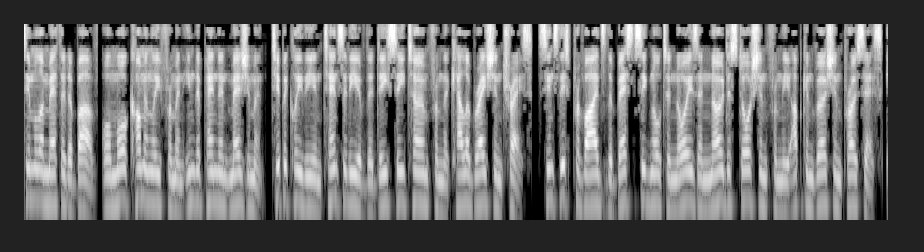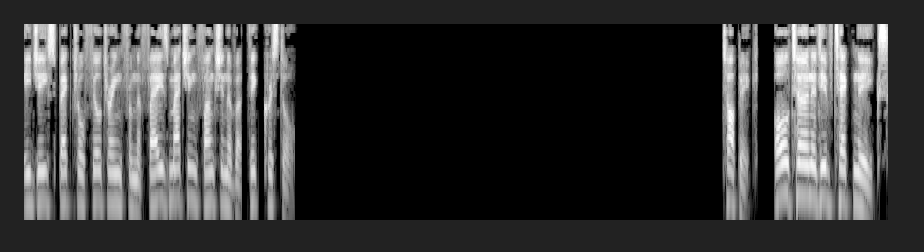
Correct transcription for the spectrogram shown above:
similar method above or more commonly from an independent measurement typically the intensity of the DC term from the calibration trace, since this provides the best signal to noise and no distortion from the upconversion process e.g. spectral filtering from the phase matching function of a thick crystal. Alternative techniques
